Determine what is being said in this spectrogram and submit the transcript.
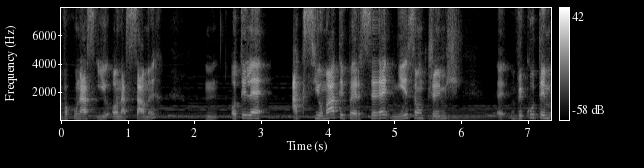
wokół nas i o nas samych, mm, o tyle aksjomaty per se nie są czymś wykutym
